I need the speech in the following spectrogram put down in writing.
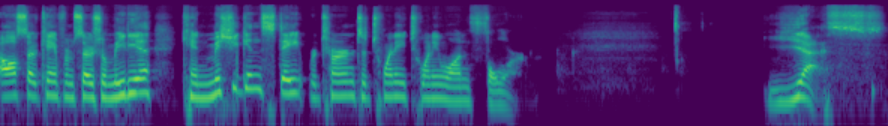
also came from social media. Can Michigan State return to 2021 form? Yes.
